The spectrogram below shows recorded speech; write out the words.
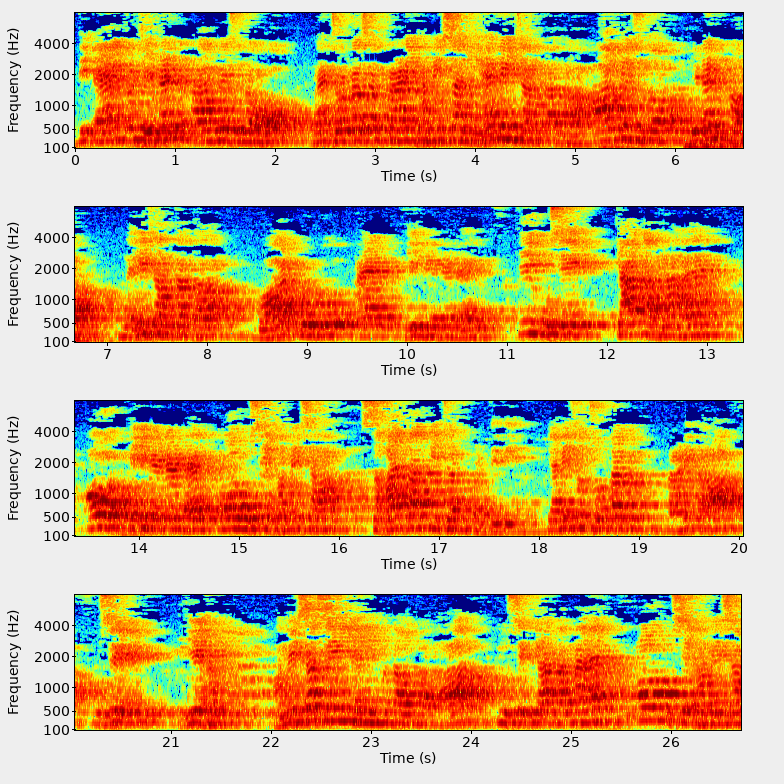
The elf didn't always know वह छोटा सा प्राणी हमेशा यह नहीं जानता था always know didn't know नहीं जानता था what to do and he needed help कि उसे क्या करना है और he needed help और उसे हमेशा सहायता की ज़रूरत पड़ती थी यानी जो छोटा प्राणी था उसे, ये हम हमेशा से ही यह नहीं पता होता था कि उसे क्या करना है और उसे हमेशा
